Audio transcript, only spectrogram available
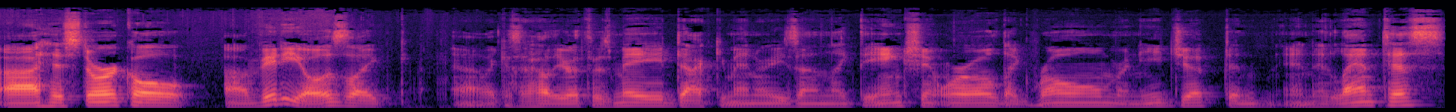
uh, historical uh, videos, like uh, like I said, How the Earth Was Made, documentaries on like the ancient world, like Rome and Egypt and, and Atlantis.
